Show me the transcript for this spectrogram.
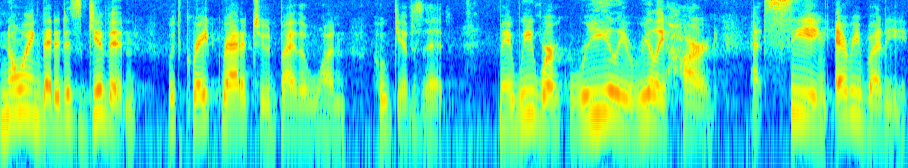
knowing that it is given with great gratitude by the one who gives it. May we work really, really hard at seeing everybody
